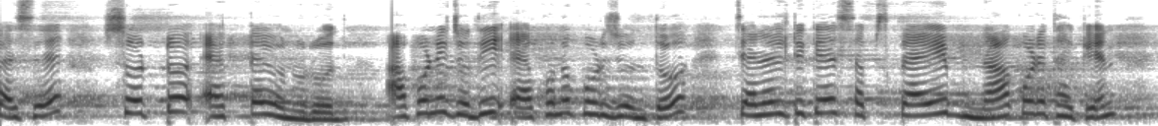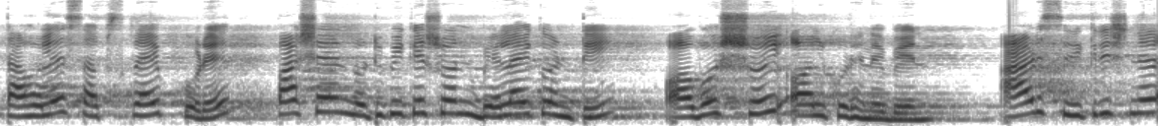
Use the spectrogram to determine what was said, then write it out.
কাছে ছোট্ট একটাই অনুরোধ। আপনি যদি এখনও পর্যন্ত চ্যানেলটিকে সাবস্ক্রাইব না করে থাকেন, তাহলে সাবস্ক্রাইব করে পাশের নোটিফিকেশন বেল আইকনটি অবশ্যই অল করে নেবেন। আর শ্রীকৃষ্ণের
